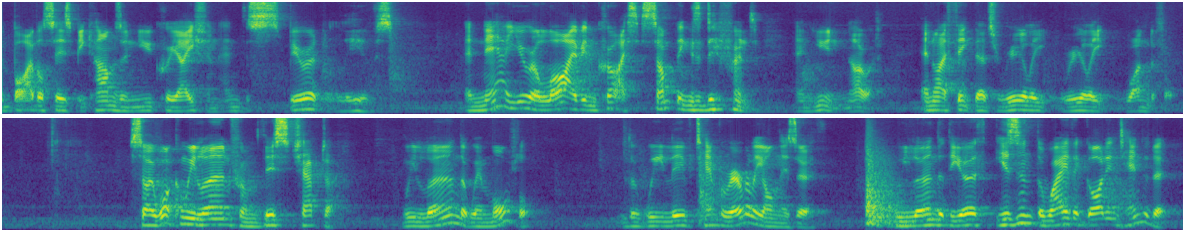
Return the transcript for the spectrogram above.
the Bible says, becomes a new creation and the Spirit lives. And now you're alive in Christ. Something is different and you know it. And I think that's really, really wonderful. So, what can we learn from this chapter? We learn that we're mortal that we live temporarily on this earth. We learn that the earth isn't the way that God intended it.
